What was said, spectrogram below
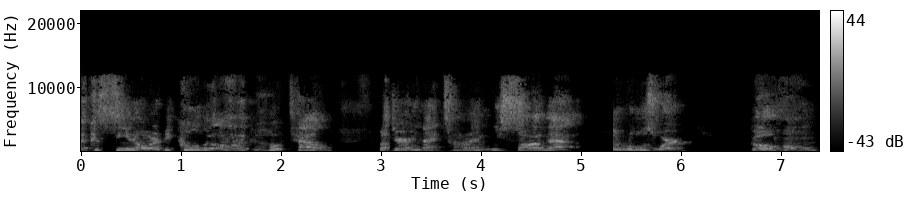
a casino or it'd be cool to own a hotel. But during that time, we saw that the rules were go home.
